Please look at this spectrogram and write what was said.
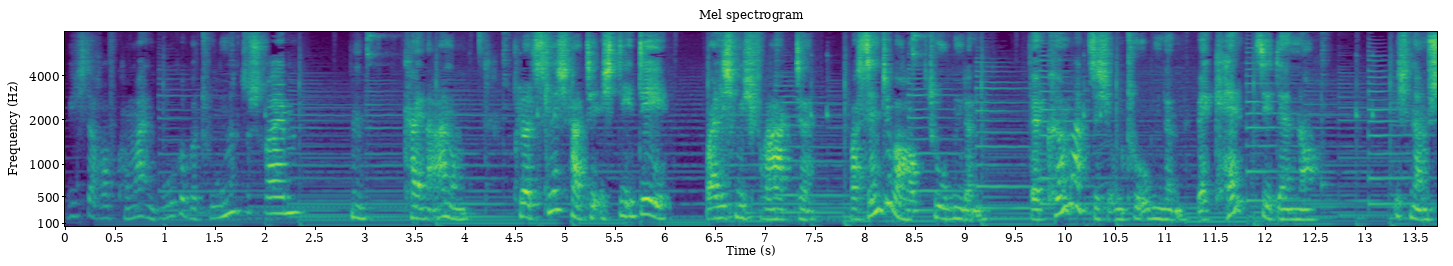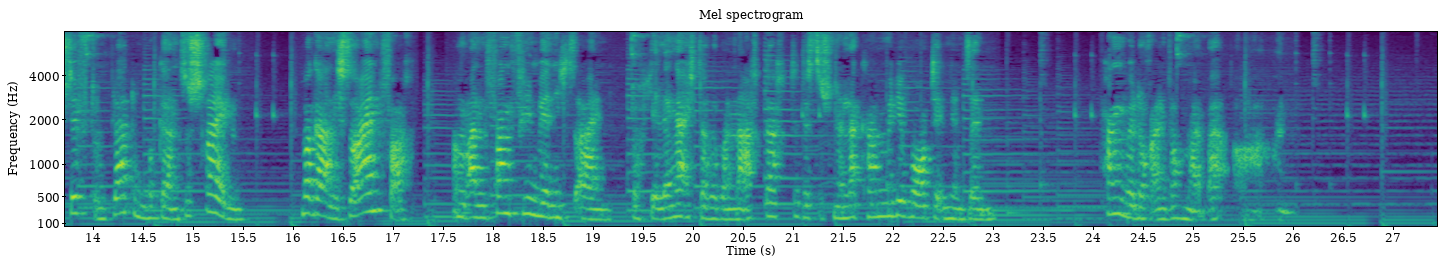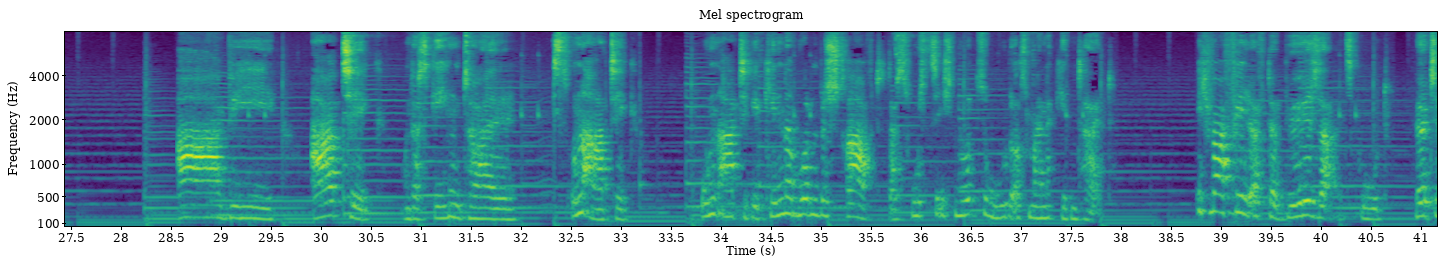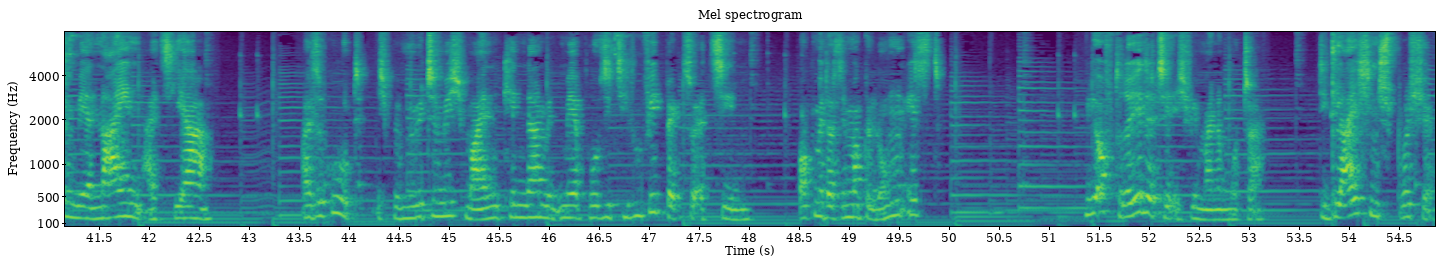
Wie ich darauf komme, ein Buch über Tugenden zu schreiben? Hm, keine Ahnung. Plötzlich hatte ich die Idee, weil ich mich fragte, was sind überhaupt Tugenden? Wer kümmert sich um Tugenden? Wer kennt sie denn noch? Ich nahm Stift und Blatt und begann zu schreiben. War gar nicht so einfach. Am Anfang fiel mir nichts ein, doch je länger ich darüber nachdachte, desto schneller kamen mir die Worte in den Sinn. Fangen wir doch einfach mal bei A an. A wie artig und das Gegenteil ist unartig. Unartige Kinder wurden bestraft, das wusste ich nur zu gut aus meiner Kindheit. Ich war viel öfter böse als gut, hörte mehr Nein als Ja. Also gut, ich bemühte mich, meinen Kindern mit mehr positivem Feedback zu erziehen. Ob mir das immer gelungen ist? Wie oft redete ich wie meine Mutter? Die gleichen Sprüche.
